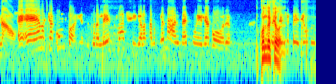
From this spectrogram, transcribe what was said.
Não, é, é ela que acompanha, a assessora legislativa. Ela está no plenário, né, com ele agora. Quando é que ela... Nesse período,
